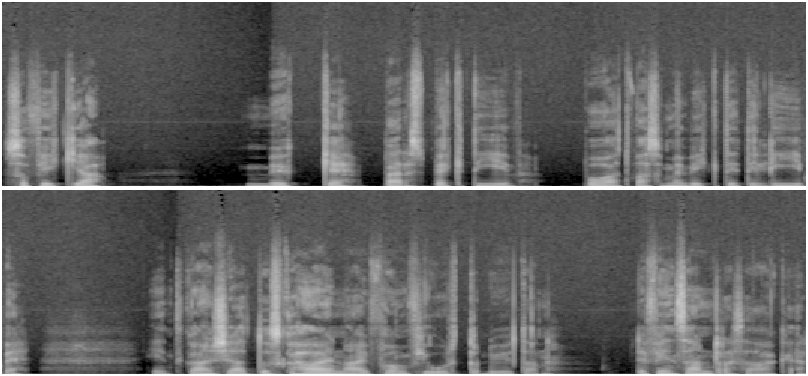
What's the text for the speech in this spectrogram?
så fick jag mycket perspektiv på att vad som är viktigt i livet. Inte kanske att du ska ha en iPhone 14 utan det finns andra saker.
